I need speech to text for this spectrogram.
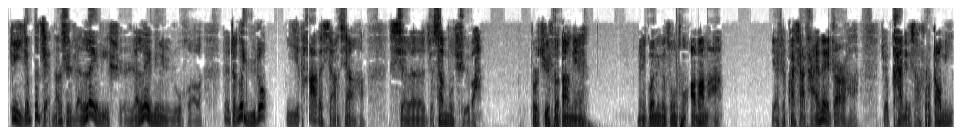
就已经不简单的是人类历史、人类命运如何了，整个宇宙以他的想象哈，写了就三部曲吧，不是？据说当年。美国那个总统奥巴马，也是快下台那阵儿哈，就看这个小说着迷，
